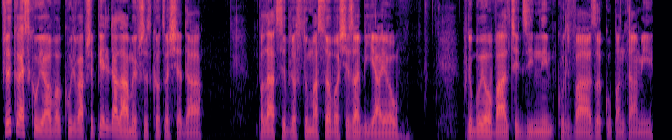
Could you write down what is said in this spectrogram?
wszystko jest chujowo, kurwa, przypierdalamy wszystko, co się da. Polacy po prostu masowo się zabijają. Próbują walczyć z innymi, kurwa, z okupantami,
